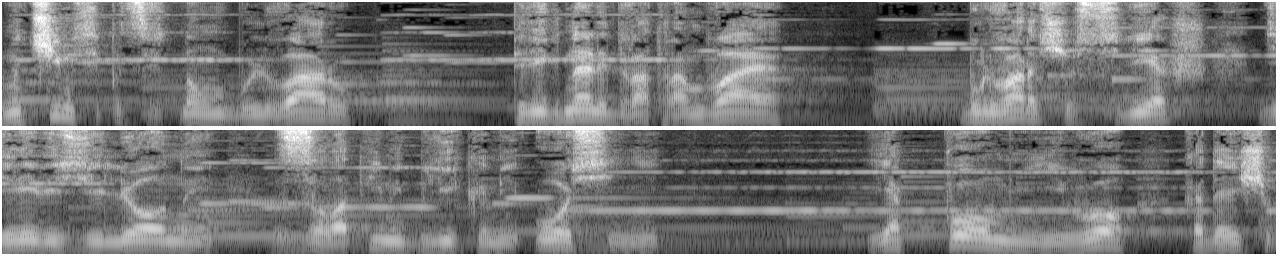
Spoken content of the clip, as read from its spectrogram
мчимся по цветному бульвару, Перегнали два трамвая, бульвар еще свеж, деревья зеленые, с золотыми бликами осени. Я помню его, когда еще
